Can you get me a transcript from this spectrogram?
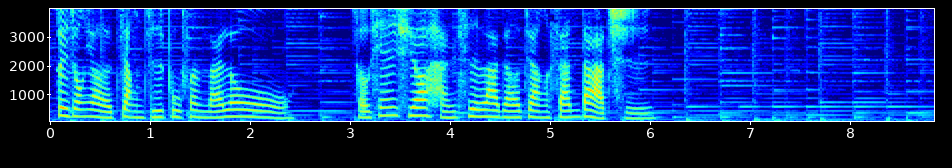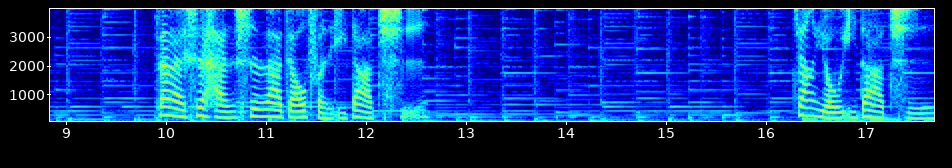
最重要的酱汁部分来喽。首先需要韩式辣椒酱三大匙，再来是韩式辣椒粉一大匙，酱油一大匙，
